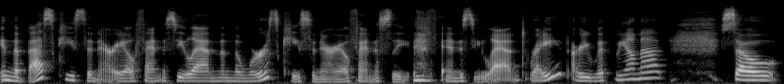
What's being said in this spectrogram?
in the best case scenario fantasy land than the worst case scenario fantasy fantasy land, right? Are you with me on that? So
